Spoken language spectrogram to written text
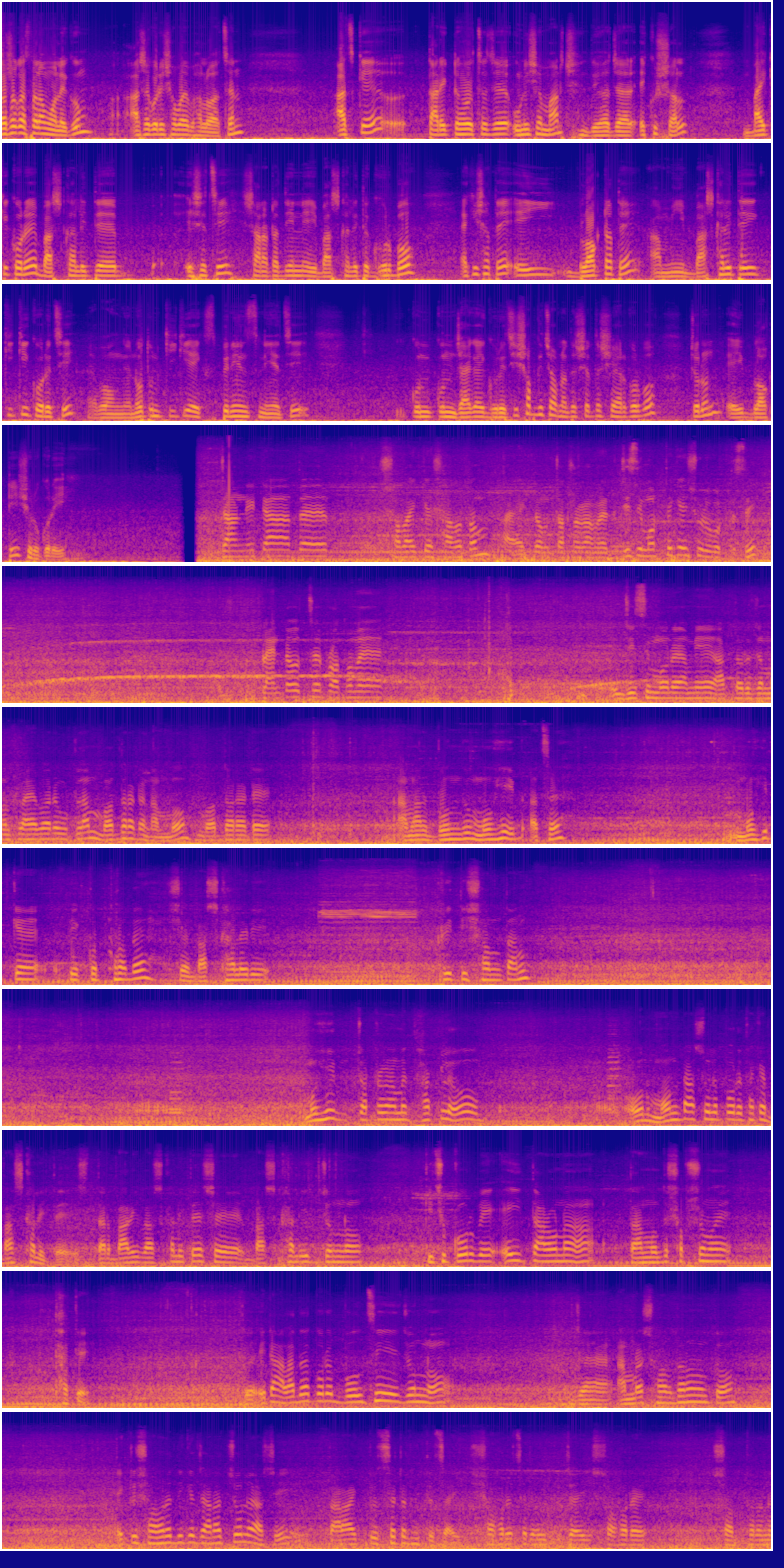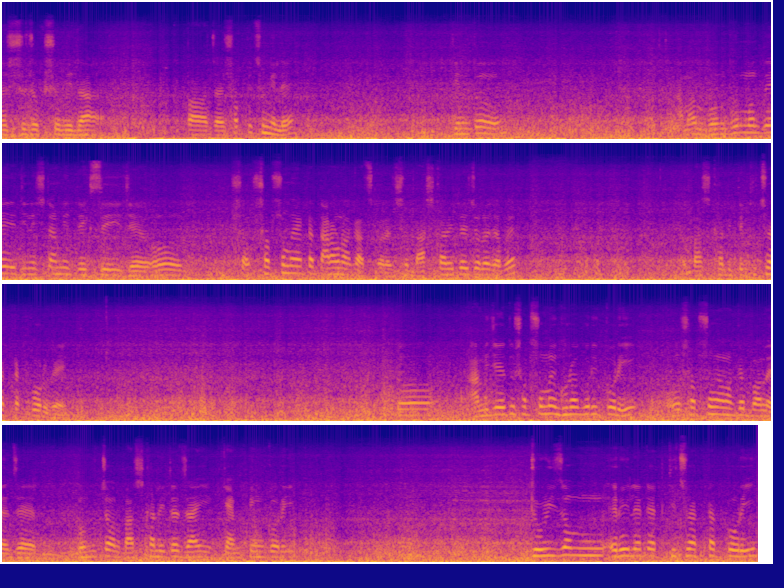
দর্শক, আসসালামু আলাইকুম। আশা করি সবাই ভালো আছেন। আজকে তারিখটা হচ্ছে যে উনিশে মার্চ দু হাজার একুশ সাল। বাইকে করে বাঁশখালীতে এসেছি। সারাটা দিন এই বাঁশখালীতে ঘুরবো। একই সাথে এই ব্লগটাতে আমি বাঁশখালীতে কি কি করেছি এবং নতুন কি কি এক্সপিরিয়েন্স নিয়েছি, কোন কোন জায়গায় ঘুরেছি সব কিছু আপনাদের সাথে শেয়ার করব। চলুন এই ব্লগটি শুরু করি। জার্নিটাতে সবাইকে স্বাগতম। একদম চট্টগ্রামের জিসি মোড় থেকেই শুরু করতেছি। প্ল্যানটা হচ্ছে প্রথমে জিসি মোড়ে আমি আখতারুজ্জামান ফ্লাইওভারে উঠলাম বদ্ধরাটে নামবো। বদ্ধরাটে আমার বন্ধু মহিব আছে। মহিবকে পিক করতে হবে। সে বাসখালেরই কৃতি সন্তান। মুহিব চট্টগ্রামে থাকলেও, ওর মনটা আসলে পড়ে থাকে বাঁশখালীতে। তার বাড়ি বাঁশখালীতে, সে বাঁশখালীর জন্য কিছু করবে এই তাড়না তার মধ্যে সবসময় থাকে। তো এটা আলাদা করে বলছি এই জন্য যে আমরা সাধারণত একটু শহরের দিকে যারা চলে আসি, তারা একটু সেটেল হতে চাই। শহরে সেটেল হতে চাই, শহরে সব ধরনের সুযোগ সুবিধা পাওয়া যায় সব কিছু মিলে। কিন্তু আমার বন্ধুর মধ্যে এই জিনিসটা আমি দেখছি যে ও সব, সবসময় একটা তাড়না কাজ করে। সে বাঁশখালিতে চলে যাবে, বাঁশখালিতে কিছু একটা করবে। তো আমি যেহেতু সবসময় ঘোরাঘুরি করি, ও সবসময় আমাকে বলে যে, বন্ধু, চল বাঁশখালিতে যাই, ক্যাম্পিং করি, ট্যুরিজম রিলেটেড কিছু একটা করি।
